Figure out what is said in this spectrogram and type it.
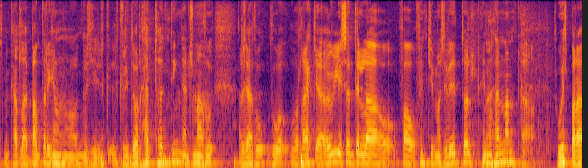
sem ég kallaði bandaríkjum, kannski skrítið orð headhunting, en svona, þú, það er að segja, þú, þú, þú ætlar ekki að auglýsendilega og fá 50 manns í viðtöl hinn og þennan, Já. þú vilt bara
